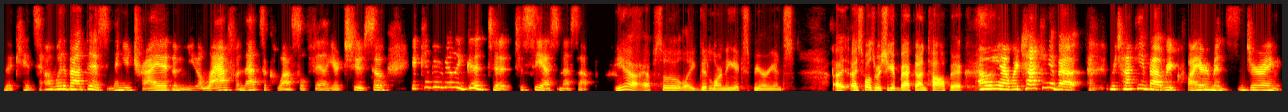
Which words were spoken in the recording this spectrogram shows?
the kids say, oh what about this? And then you try it and you know laugh and that's a colossal failure too. So it can be really good to to see us mess up. Yeah absolutely. Good learning experience. I, I suppose we should get back on topic. Oh yeah we're talking about we're talking about requirements during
